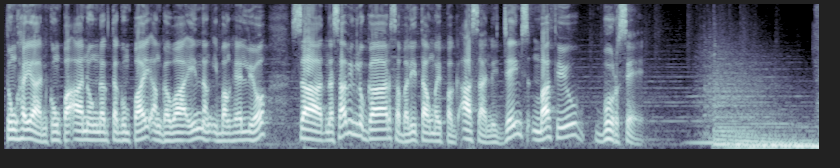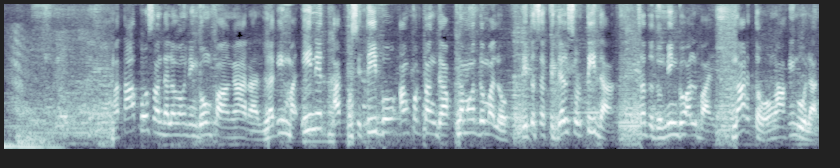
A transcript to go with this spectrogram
tunghayan kung paanong nagtagumpay ang gawain ng Ibanghelyo sa nasabing lugar sa balitang may pag-asa ni James Matthew Burse. Matapos ang dalawang linggong pangaral, laging mainit at positibo ang pagtanggap ng mga dumalo dito sa Fidel Sortida, Santo Domingo Albay. Narito ang aking ulat.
